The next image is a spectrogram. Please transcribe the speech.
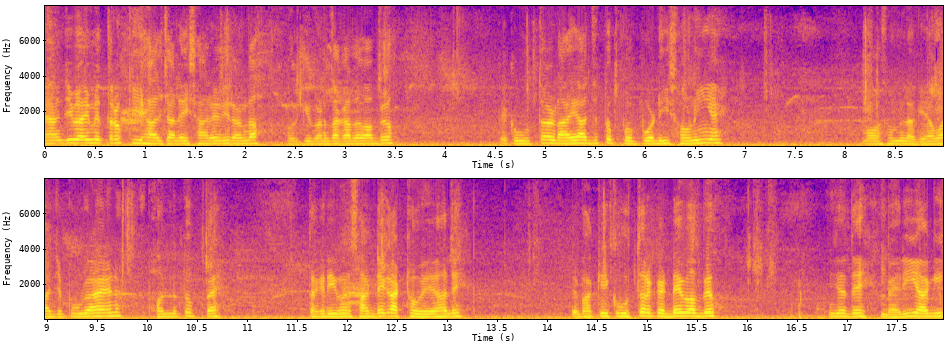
ਹਾਂਜੀ ਬਾਈ ਮਿੱਤਰੋ, ਕੀ ਹਾਲ ਚਾਲ ਹੈ ਸਾਰੇ ਵੀਰਾਂ ਦਾ? ਹੋਰ ਕੀ ਬਣਦਾ ਕਰਦਾ ਬਾਬਿਓ? ਤੇ ਕਬੂਤਰ ਡਾਏ ਅੱਜ ਧੁੱਪ ਬੜੀ ਸੋਹਣੀ ਹੈ। ਮੌਸਮ ਲੱਗਿਆ ਵਾ ਅੱਜ ਪੂਰਾ ਐਨ ਫੁੱਲ ਧੁੱਪ ਹੈ। ਤਕਰੀਬਨ 8:30 ਹੋਏ ਆ ਹਲੇ। ਤੇ ਬਾਕੀ ਕਬੂਤਰ ਕੱਢੇ ਬਾਬਿਓ। ਜਦੇ ਬੈਰੀ ਆ ਗਈ।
